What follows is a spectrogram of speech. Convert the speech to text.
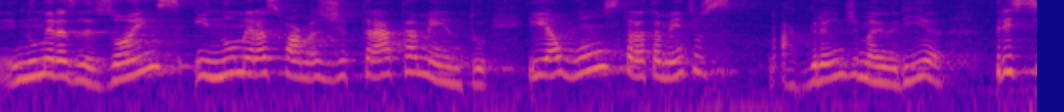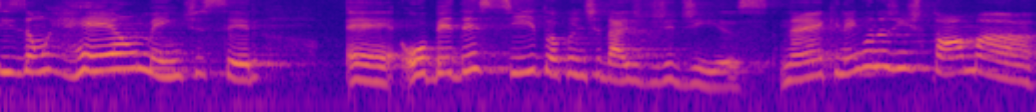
inúmeras lesões, inúmeras formas de tratamento. E alguns tratamentos, a grande maioria, precisam realmente ser é, obedecido a quantidade de dias, né? Que nem quando a gente toma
